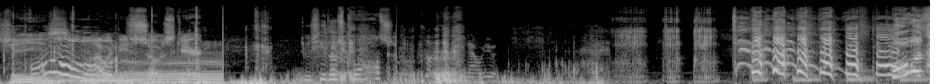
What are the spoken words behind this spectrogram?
Jeez. I would be so scared. Do you see those claws? what was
